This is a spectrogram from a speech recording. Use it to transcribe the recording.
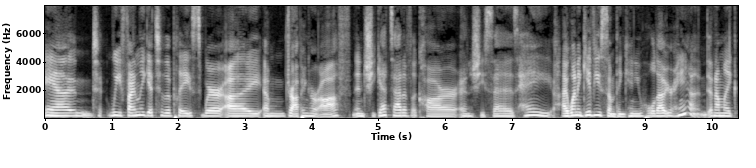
And we finally get to the place where I am dropping her off, and she gets out of the car and she says, Hey, I want to give you something. Can you hold out your hand? And I'm like,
